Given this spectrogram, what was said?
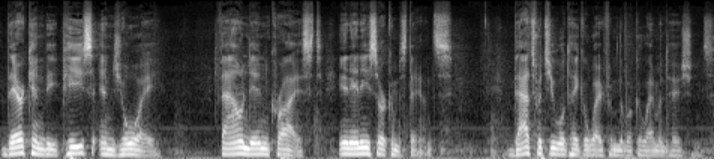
there can be peace and joy found in Christ in any circumstance. That's what you will take away from the book of Lamentations.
